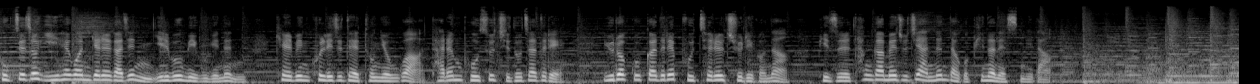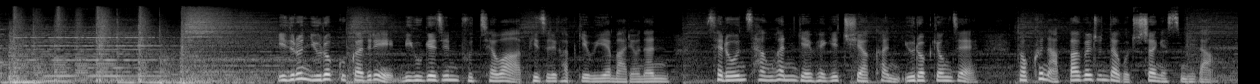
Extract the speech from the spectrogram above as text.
국제적 이해관계를 가진 일부 미국인은 켈빈 쿨리즈 대통령과 다른 보수 지도자들이 유럽 국가들의 부채를 줄이거나 빚을 탕감해주지 않는다고 비난했습니다. 이들은 유럽 국가들이 미국에 진 부채와 빚을 갚기 위해 마련한 새로운 상환 계획이 취약한 유럽 경제에 더 큰 압박을 준다고 주장했습니다.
